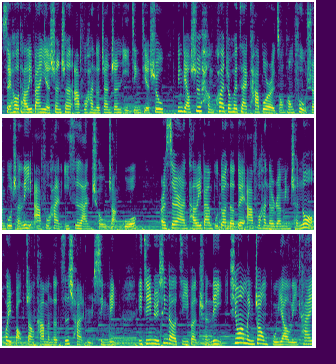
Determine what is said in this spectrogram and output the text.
随后，塔利班也声称阿富汗的战争已经结束，并表示很快就会在喀布尔总统府宣布成立阿富汗伊斯兰酋长国。而虽然塔利班不断地对阿富汗的人民承诺会保障他们的资产与性命，以及女性的基本权利，希望民众不要离开，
